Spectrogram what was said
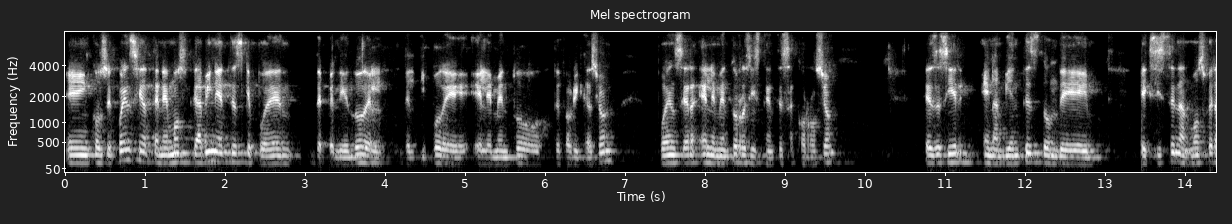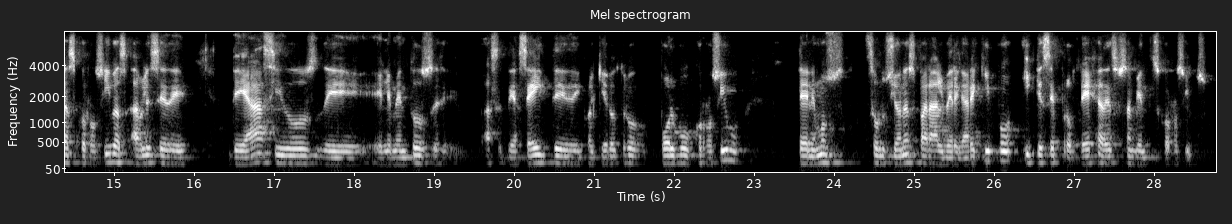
En consecuencia, tenemos gabinetes que pueden, dependiendo del, del, tipo de elemento de fabricación, pueden ser elementos resistentes a corrosión. Es decir, en ambientes donde existen atmósferas corrosivas, háblese de, de ácidos, de elementos eh, de aceite, de cualquier otro polvo corrosivo. Tenemos soluciones para albergar equipo y que se proteja de esos ambientes corrosivos.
